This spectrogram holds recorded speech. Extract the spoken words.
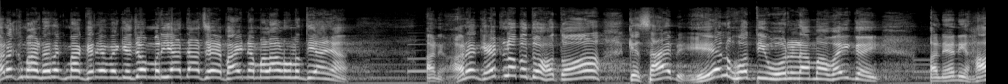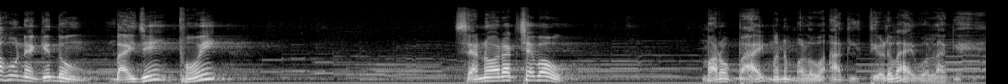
હરખમાં નરખમાં ઘરે વગે જો મર્યાદા છે, ભાઈને મળાણું નથી અહીંયા અને હરખ એટલો બધો હતો કે સાહેબ, હેલ હોતી ઓરડામાં વહી ગઈ અને એની હાહુને કીધું બાઈજી ફોઈ શેનો હરખ છે બહુ? મારો ભાઈ મને મળવા આ તેડવા આવ્યો લાગે.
